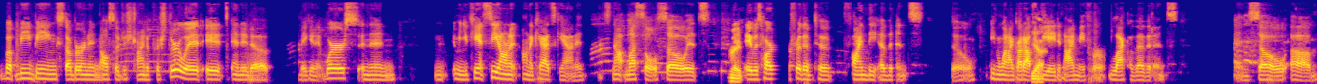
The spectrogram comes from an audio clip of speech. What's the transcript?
but me being stubborn and also just trying to push through it, it ended up making it worse. And then, I mean, you can't see on it on a CAT scan. It, it's not muscle, so it's Right. it was hard for them to find the evidence. So even when I got out, Yeah. the VA denied me for lack of evidence. And so, um,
